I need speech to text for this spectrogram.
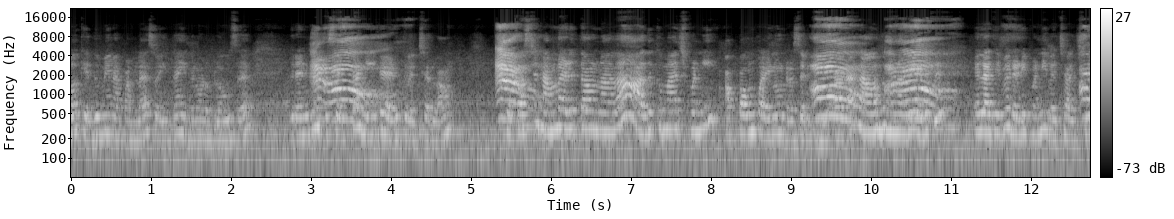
ஒர்க் எதுவுமே நான் பண்ணல. ஸோ இதுதான் இதனோட பிளவுஸ் இது ரெண்டையும் செட்டாக நீட்டாக எடுத்து வச்சிடலாம். ஃபர்ஸ்ட் நம்ம எடுத்தோம்னா தான் அதுக்கு மேட்ச் பண்ணி அப்பாவும் பையனும் ட்ரெஸ் எடுக்கணும். நான் வந்து முன்னாடியே எடுத்து எல்லாத்தையுமே ரெடி பண்ணி வச்சாச்சு.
